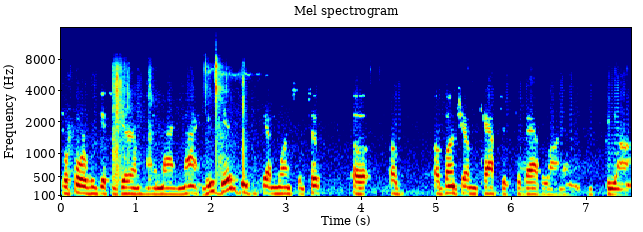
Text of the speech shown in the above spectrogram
before we get to Jeremiah 9 9. He did visit them once and took a, a, a bunch of them captive to Babylon and beyond.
